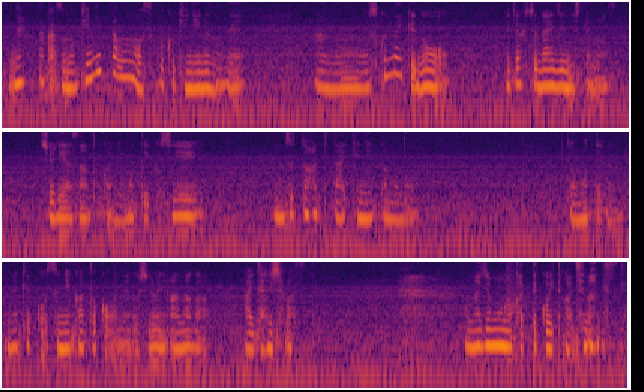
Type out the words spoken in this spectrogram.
すね。なんかその気に入ったものをすごく気に入るのであのー、少ないけどめちゃくちゃ大事にしてます。修理屋さんとかに持っていくしずっと履きたい気に入ったものを。って思ってるのでね。結構スニーカーとかはね後ろに穴が開いたりします同じもの買ってこいって感じなんですけど。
